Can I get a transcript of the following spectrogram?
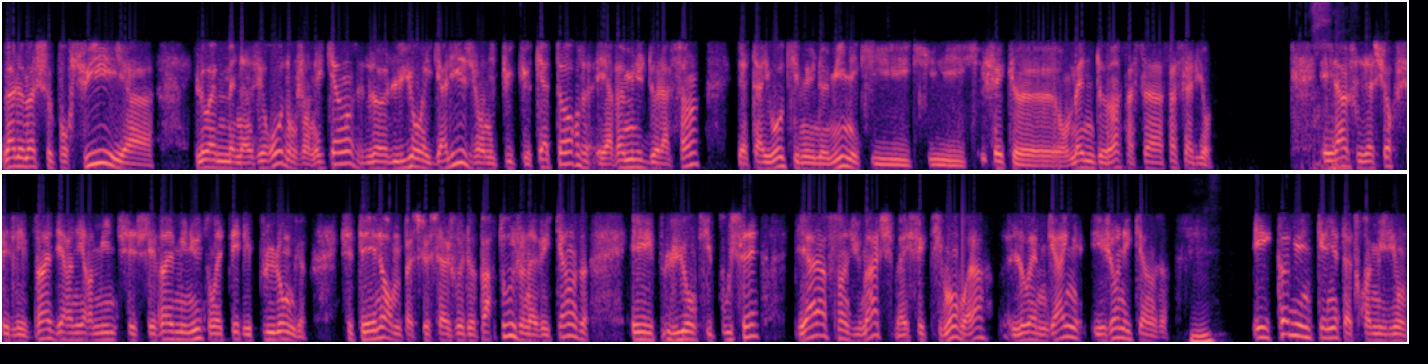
là, le match se poursuit. euh, L'OM mène 1-0, donc j'en ai 15. Le Lyon égalise, j'en ai plus que 14. Et à 20 minutes de la fin, il y a Taïwo qui met une mine et qui, qui, qui fait qu'on mène 2-1 face à, face à Lyon. Et là, je vous assure que c'est les 20 dernières minutes, ces ces 20 minutes ont été les plus longues. C'était énorme parce que ça jouait de partout, j'en avais 15, et Lyon qui poussait. Et à la fin du match, bah effectivement, voilà, l'OM gagne et j'en ai 15. Mhm. Et comme il y a une cagnotte à 3 millions,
